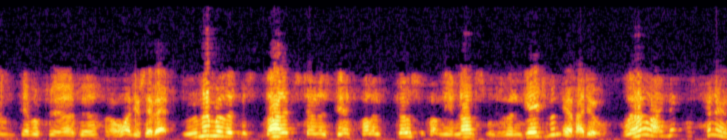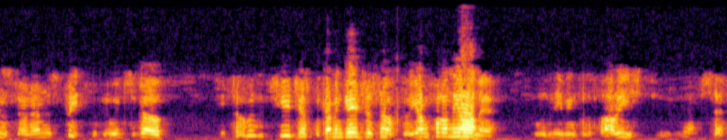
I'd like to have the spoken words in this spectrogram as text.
Some deviltry there. Oh, why do you say that? You remember that Miss Violet Stoner's death followed close upon the announcement of her engagement? Yes, I do. Well, I met Miss Helen Stoner in the street a few weeks ago. She told me that she had just become engaged herself to a young fellow in the army who was leaving for the Far East. She was upset.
